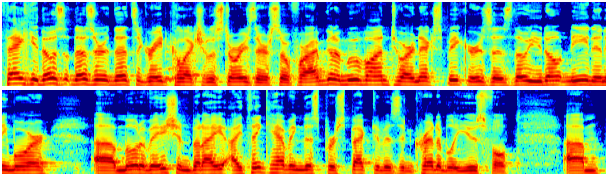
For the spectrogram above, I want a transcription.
thank you. Those, those are that's a great collection of stories there so far. I'm going to move on to our next speakers, as though you don't need any more uh, motivation. But I, I think having this perspective is incredibly useful. Um,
